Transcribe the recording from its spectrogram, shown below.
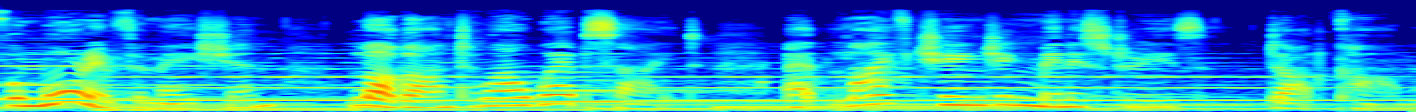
For more information, log on to our website at lifechangingministries.com.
